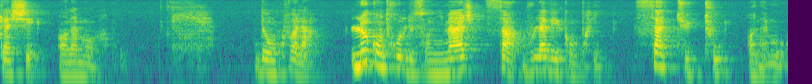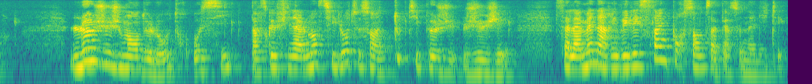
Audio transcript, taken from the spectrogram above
cacher en amour. Donc voilà, le contrôle de son image, ça, vous l'avez compris, ça tue tout en amour. Le jugement de l'autre aussi, parce que finalement, si l'autre se sent un tout petit peu jugé, ça l'amène à révéler 5% de sa personnalité.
